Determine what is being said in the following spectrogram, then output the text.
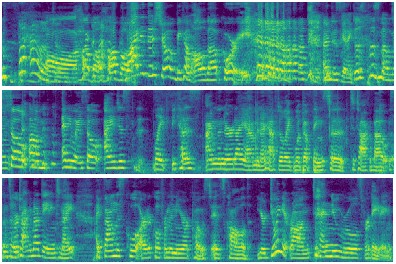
Little Aw, Hubba hubba. Why did this show become all about Corey? I'm just kidding. Just this moment. So, um, anyway, so I just like because I'm the nerd I am, and I have to like look up things to to talk about. Since we're talking about dating tonight, I found this cool article from the New York Post. It's called "You're Doing It Wrong: Ten New Rules for Dating."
